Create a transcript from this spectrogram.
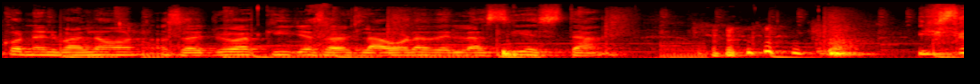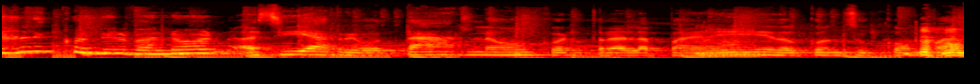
con el balón, o sea, yo aquí ya sabes la hora de la siesta. y salen con el balón así a rebotarlo contra la pared o con su compa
